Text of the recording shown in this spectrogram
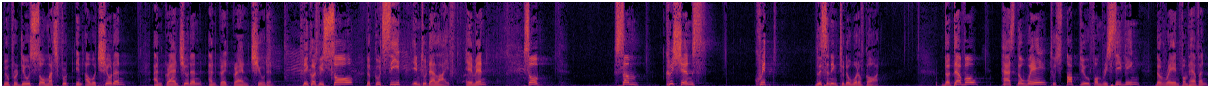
will produce so much fruit in our children and grandchildren and great grandchildren because we sow the good seed into their life. Amen. So some Christians quit listening to the word of God the devil has the way to stop you from receiving the rain from heaven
